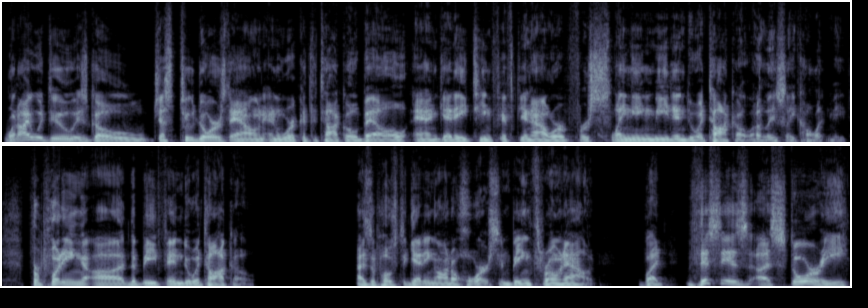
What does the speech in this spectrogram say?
what I would do is go just two doors down and work at the Taco Bell and get eighteen fifty an hour for slinging meat into a taco. At least they call it meat for putting uh, the beef into a taco, as opposed to getting on a horse and being thrown out. But this is a story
